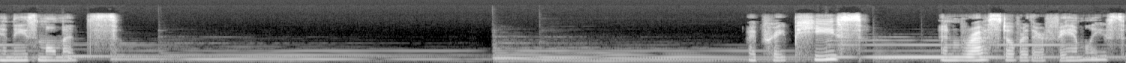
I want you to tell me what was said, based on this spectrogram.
in these moments. I pray peace and rest over their families,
